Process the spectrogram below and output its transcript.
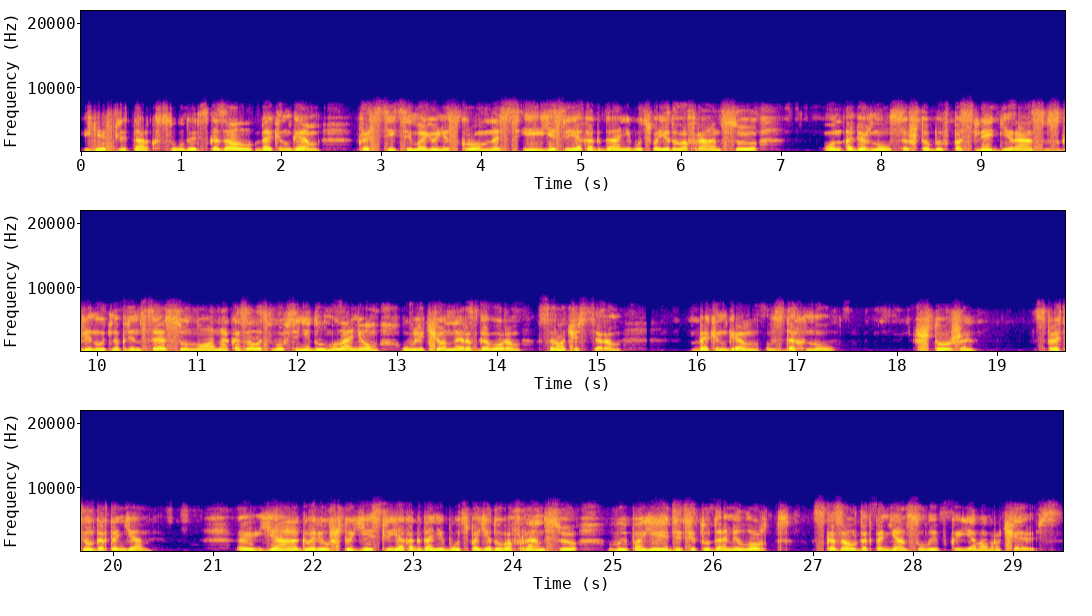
«Если так, сударь, — сказал Бекингем, — простите мою нескромность, и если я когда-нибудь поеду во Францию...» Он обернулся, чтобы в последний раз взглянуть на принцессу, но она, казалось, вовсе не думала о нем, увлеченная разговором с Рочестером. Бекингем вздохнул. «Что же?» — спросил Д'Артаньян. Э, я говорил, что если я когда-нибудь поеду во Францию, вы поедете туда, милорд, сказал Д'Артаньян с улыбкой. Я вам ручаюсь.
